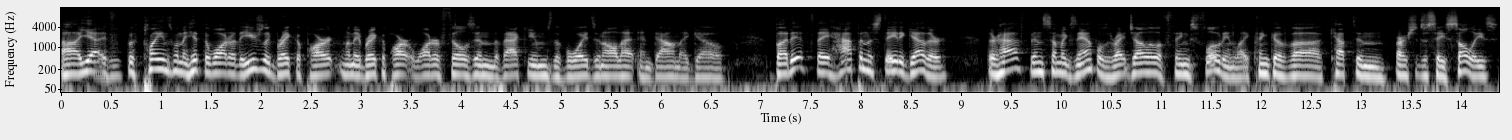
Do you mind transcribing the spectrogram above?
uh, yeah, if, if planes, when they hit the water, they usually break apart. When they break apart, water fills in the vacuums, the voids, and all that, and down they go. But if they happen to stay together, there have been some examples, right, Jello, of things floating. Like think of uh, Captain, or I should just say Sully's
